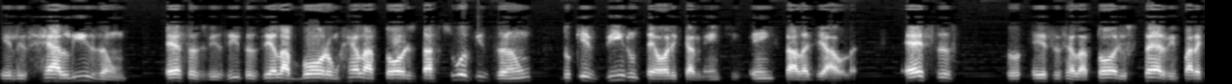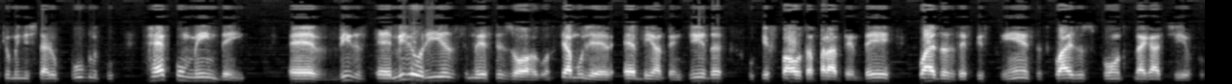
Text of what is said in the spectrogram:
eles realizam essas visitas e elaboram relatórios da sua visão do que viram teoricamente em sala de aula. Esses, esses relatórios servem para que o Ministério Público recomendem é, é, melhorias nesses órgãos. Se a mulher é bem atendida, o que falta para atender, quais as deficiências, quais os pontos negativos.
